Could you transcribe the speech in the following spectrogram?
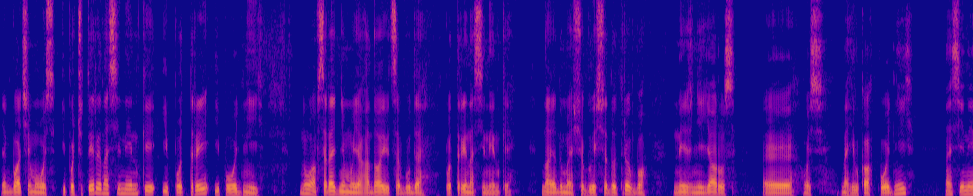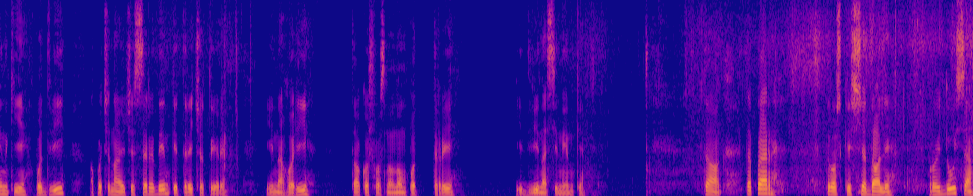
як бачимо, ось і по 4 насінинки, і по 3, і по одній. Ну, а в середньому, я гадаю, це буде по 3 насінинки. Ну, я думаю, що ближче до 3, бо нижній ярус е, ось на гілках по одній насінинки, по 2, а починаючи з серединки 3-4. І на горі також в основному по 3 і 2 насінинки. Так, тепер трошки ще далі пройдуся.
